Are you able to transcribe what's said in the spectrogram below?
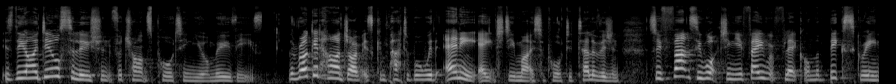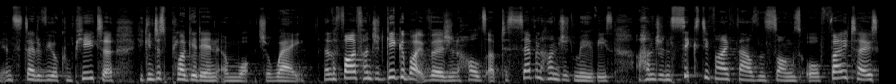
is the ideal solution for transporting your movies. The rugged hard drive is compatible with any HDMI supported television, so if you fancy watching your favourite flick on the big screen instead of your computer, you can just plug it in and watch away. Now the 500 gigabyte version holds up to 700 movies, 165,000 songs or photos,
